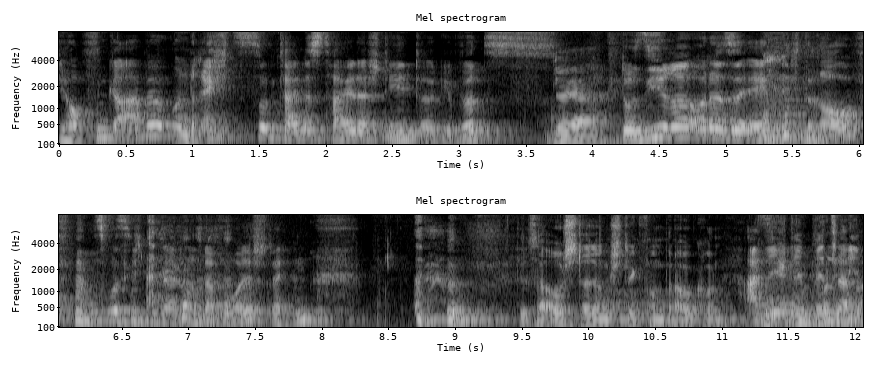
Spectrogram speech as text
die Hopfengabe und rechts so ein kleines Teil, da steht äh, Gewürzdosierer Ja, ja. oder so ähnlich drauf. Das muss ich mir darunter vorstellen. Das ist ein Ausstellungsstück vom Braukon. Ah, sehr Nicht im Betrieb.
